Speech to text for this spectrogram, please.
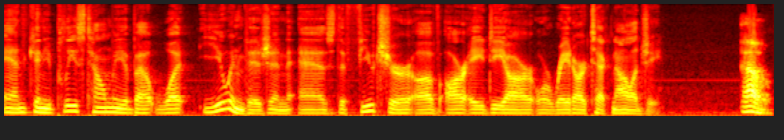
And can you please tell me about what you envision as the future of RADR or radar technology? Oh,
